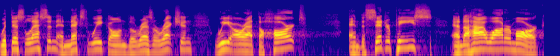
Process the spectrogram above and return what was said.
With this lesson and next week on the resurrection, we are at the heart and the centerpiece and the high water mark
